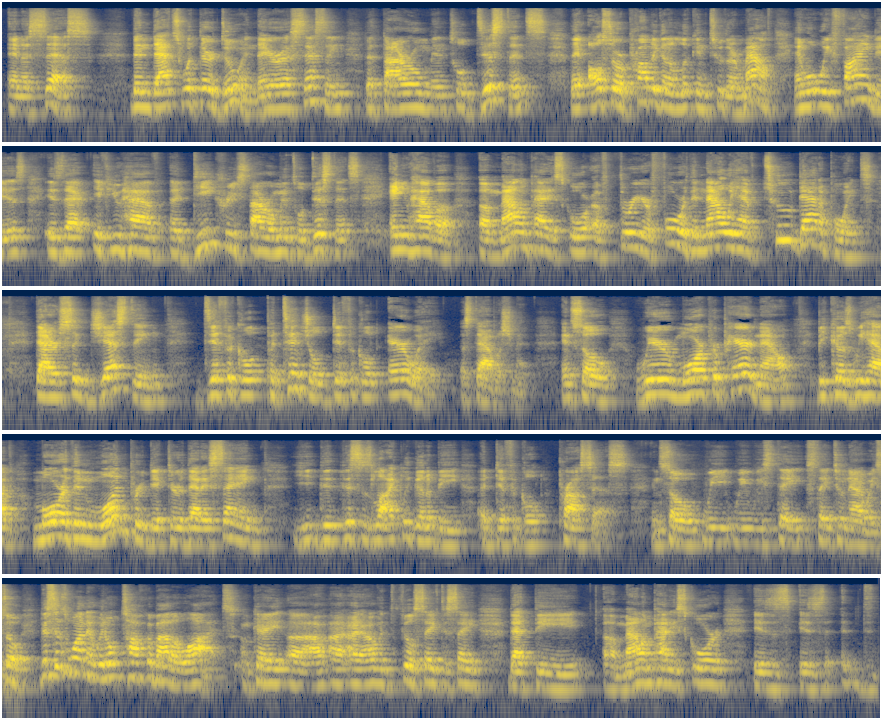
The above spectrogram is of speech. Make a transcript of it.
and assess then that's what they're doing. They are assessing the thyromental distance. They also are probably going to look into their mouth. And what we find is, is that if you have a decreased thyromental distance and you have a, a Mallampati score of three or four, then now we have two data points that are suggesting difficult, potential difficult airway establishment. And so we're more prepared now because we have more than one predictor that is saying this is likely going to be a difficult process. And so we, we, we stay, stay tuned that way. So this is one that we don't talk about a lot, okay? Uh, I, I, would feel safe to say that the uh, Mallampati score is, is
